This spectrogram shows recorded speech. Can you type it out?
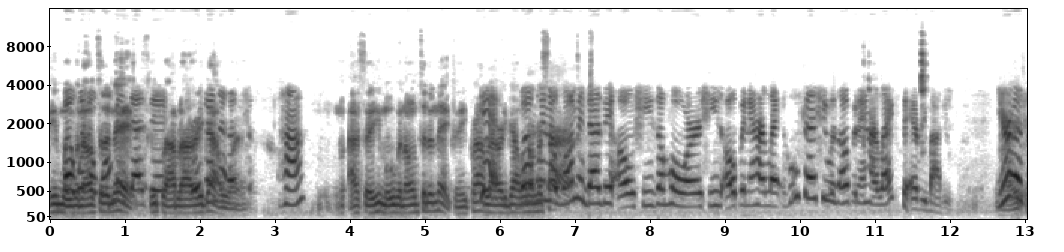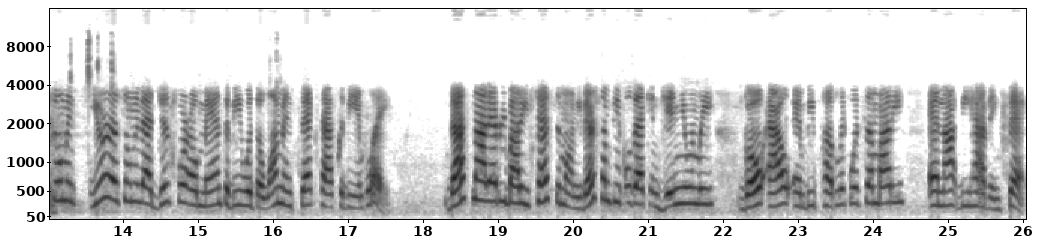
He moving on to the next. He probably already got one. assu- huh? I said he moving on to the next, and he probably Yeah, already got one on the when side. a woman does it, oh, she's a whore. She's opening her leg. Who said she was opening her legs to everybody? You're Right. assuming you're assuming that just for a man to be with a woman, sex has to be in play. That's not everybody's testimony. There's some people that can genuinely go out and be public with somebody and not be having sex.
